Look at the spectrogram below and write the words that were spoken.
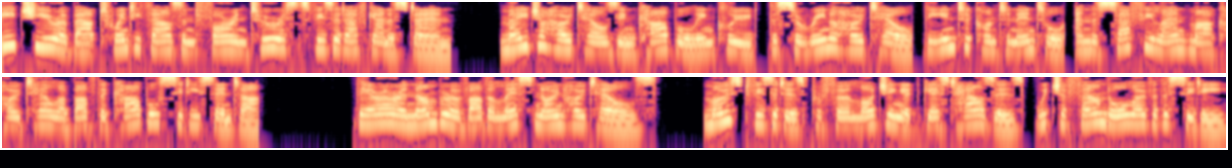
Each year about 20,000 foreign tourists visit Afghanistan. Major hotels in Kabul include, the Serena Hotel, the Intercontinental, and the Safi Landmark Hotel above the Kabul city center. There are a number of other less-known hotels. Most visitors prefer lodging at guest houses, which are found all over the city.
